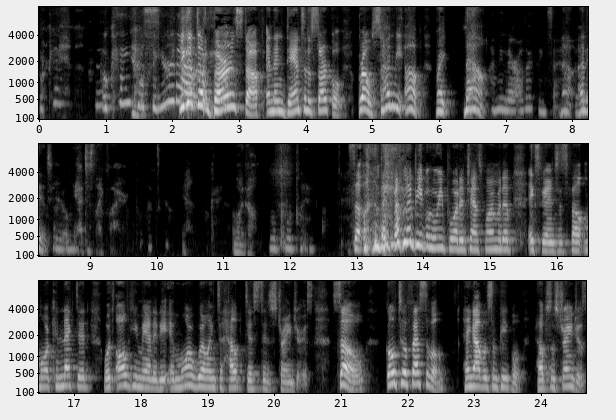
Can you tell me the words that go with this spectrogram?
Okay, okay, we'll figure it out. You get to burn stuff and then dance in a circle. Bro, sign me up right now. I mean, there are other things that No, I didn't. too. Yeah, just like fire. Let's go. Yeah, okay. I want to go. We'll, we'll plan. So they found that people who reported transformative experiences felt more connected with all humanity and more willing to help distant strangers. So go to a festival, hang out with some people, help some strangers.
